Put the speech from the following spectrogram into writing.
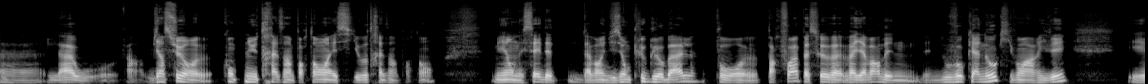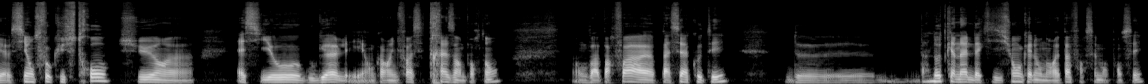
Euh, là où, enfin, bien sûr, euh, contenu très important, SEO très important, mais on essaye d'avoir une vision plus globale pour euh, parfois parce que va, va y avoir des, des, nouveaux canaux qui vont arriver Et si on se focus trop sur SEO, Google, et encore une fois, c'est très important, on va parfois passer à côté d'un autre canal d'acquisition auquel on n'aurait pas forcément pensé.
